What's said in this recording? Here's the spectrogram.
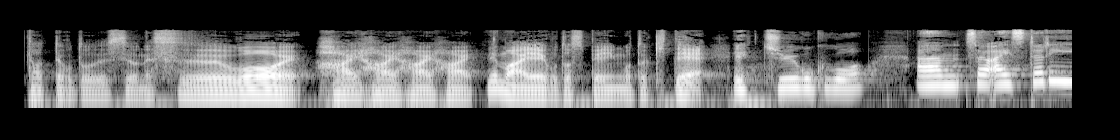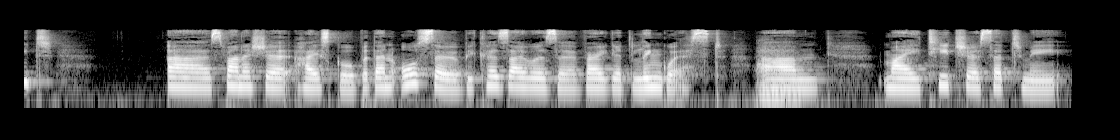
たってことですよねすごいはいはいはいはいでまあ英語とスペイン語と来てえ中国語は Um, so I studied uh, Spanish at high school, but then also because I was a very good linguist, um, my teacher said to me,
